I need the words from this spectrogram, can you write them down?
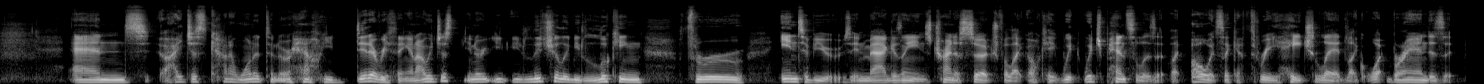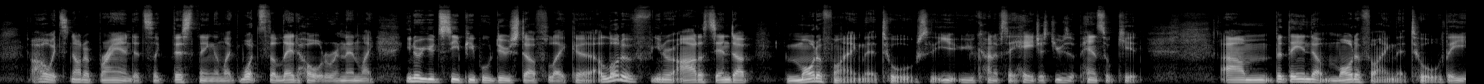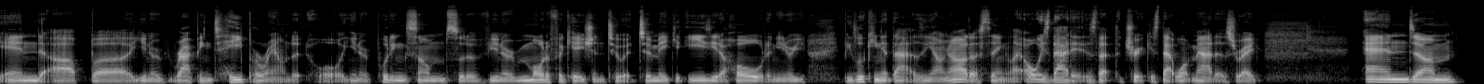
And I just kind of wanted to know how he did everything. And I would just, you know, you, you literally be looking through interviews in magazines trying to search for like okay which, which pencil is it? Like oh it's like a 3h lead. Like what brand is it? Oh it's not a brand. It's like this thing. And like what's the lead holder? And then like you know you'd see people do stuff like uh, a lot of you know artists end up modifying their tools. You, you kind of say hey just use a pencil kit um, but they end up modifying their tool. They end up, uh, you know, wrapping tape around it, or you know, putting some sort of you know modification to it to make it easy to hold. And you know, you be looking at that as a young artist, saying like, "Oh, is that it? Is that the trick? Is that what matters?" Right? And um,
